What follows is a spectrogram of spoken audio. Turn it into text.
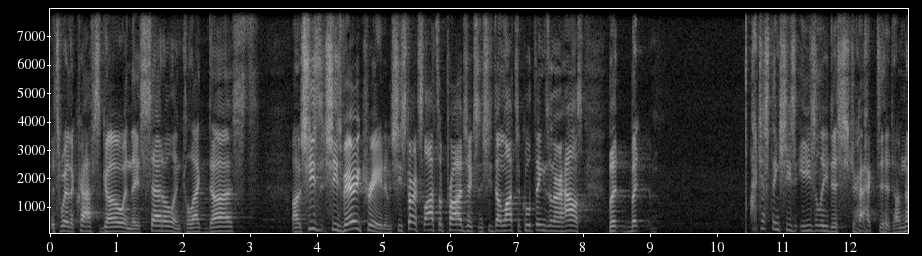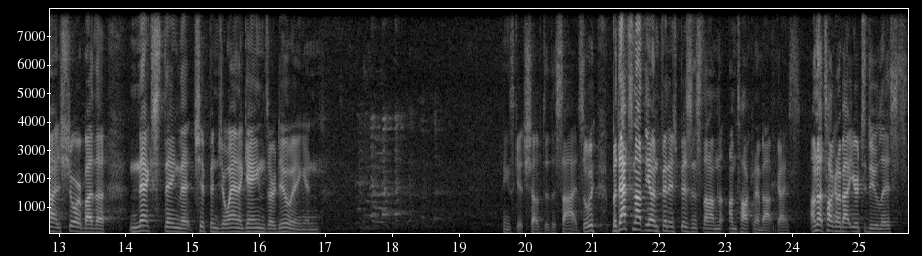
It's where the crafts go and they settle and collect dust. Uh, she's, she's very creative. She starts lots of projects and she's done lots of cool things in our house, but, but I just think she's easily distracted. I'm not sure by the next thing that Chip and Joanna Gaines are doing, and things get shoved to the side. So, we, but that's not the unfinished business that I'm, I'm talking about, guys. I'm not talking about your to-do lists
